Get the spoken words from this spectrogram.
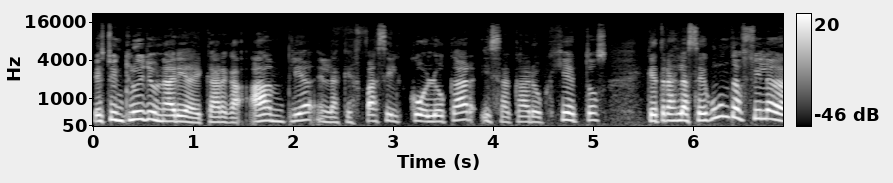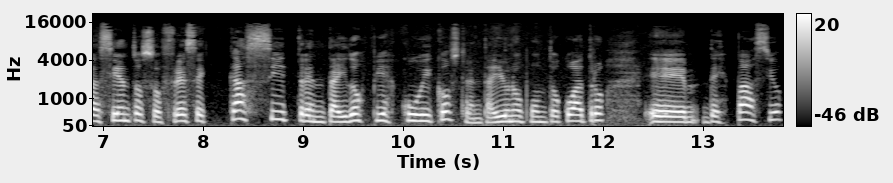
Esto incluye un área de carga amplia en la que es fácil colocar y sacar objetos, que tras la segunda fila de asientos ofrece casi 32 pies cúbicos, 31.4 eh, de espacio,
